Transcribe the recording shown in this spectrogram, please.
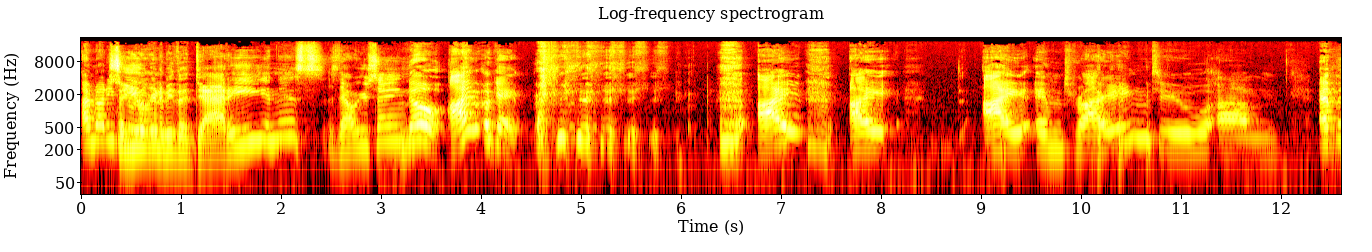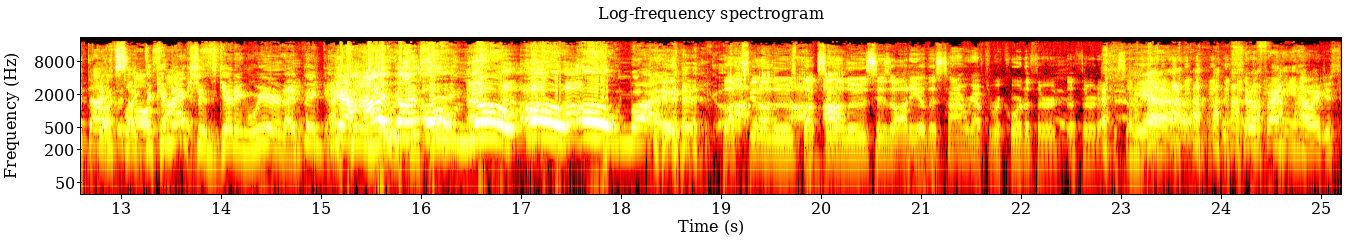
I'm not even. So you're really- going to be the daddy in this? Is that what you're saying? No, I. Okay. I. I. I am trying to um, empathize Buck's with like all the sides. connection's getting weird. I think I Yeah, can't I got. Oh saying. no! Oh, oh my! Buck's gonna lose. Buck's gonna lose his audio this time. We're gonna have to record a third a third episode. Yeah, it's so funny how I just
